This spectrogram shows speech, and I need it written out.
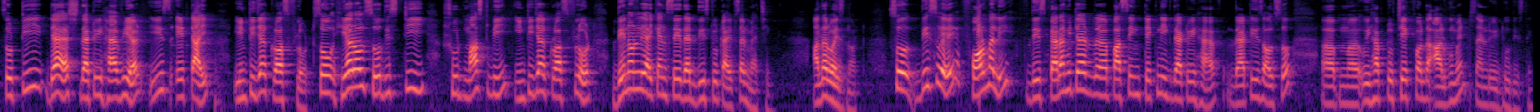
So, T dash that we have here is a type integer cross float. So, here also this T should must be integer cross float then only I can say that these two types are matching otherwise not. So, this way formally this parameter uh, passing technique that we have that is also um, uh, we have to check for the arguments and we do this thing.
